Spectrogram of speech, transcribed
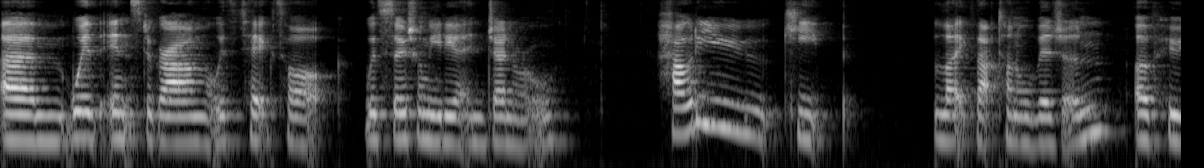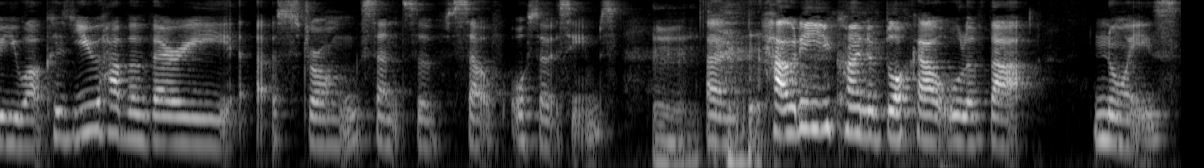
um, with Instagram, with TikTok, with social media in general. How do you keep like that tunnel vision of who you are? Because you have a very uh, strong sense of self, also, it seems. Mm. um, how do you kind of block out all of that noise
